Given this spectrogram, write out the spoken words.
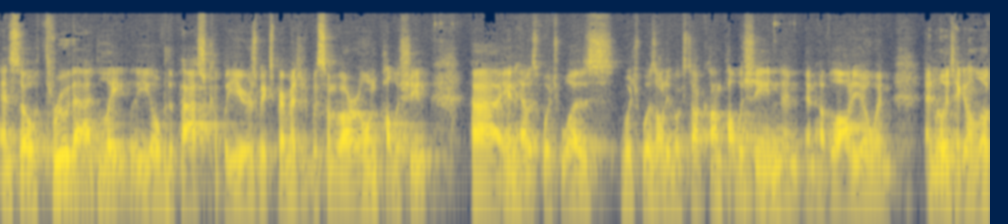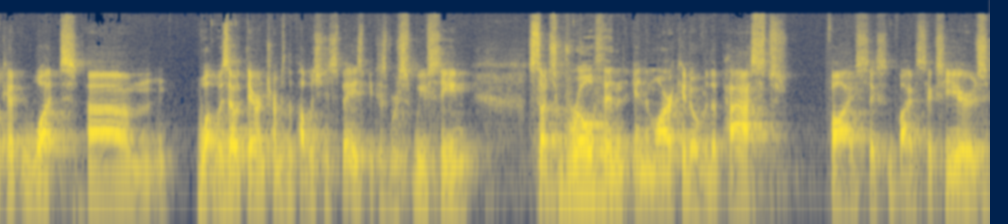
And so through that, lately over the past couple years, we experimented with some of our own publishing uh, in-house, which was which was audiobooks.com publishing and, and Hubble Audio, and and really taking a look at what um, what was out there in terms of the publishing space because we're, we've seen such growth in, in the market over the past five, six, five, six years.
